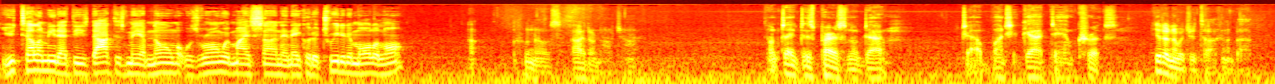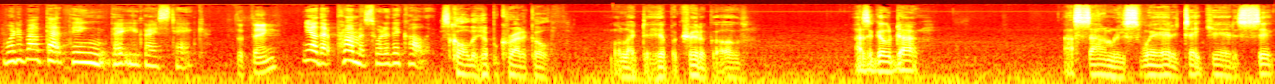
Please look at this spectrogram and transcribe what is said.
You telling me that these doctors may have known what was wrong with my son and they could have treated him all along? Uh, who knows? I don't know, John. Don't take this personal, Doc. Y'all a bunch of goddamn crooks. You don't know what you're talking about. What about that thing that you guys take? The thing? Yeah, that promise. What do they call it? It's called the Hippocratic Oath. More like the hypocritical oath. How's it go, Doc? I solemnly swear to take care of the sick,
